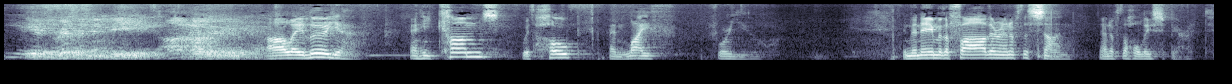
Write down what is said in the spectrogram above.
He is risen indeed. Hallelujah. Hallelujah. And he comes with hope and life for you. In the name of the Father, and of the Son, and of the Holy Spirit.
